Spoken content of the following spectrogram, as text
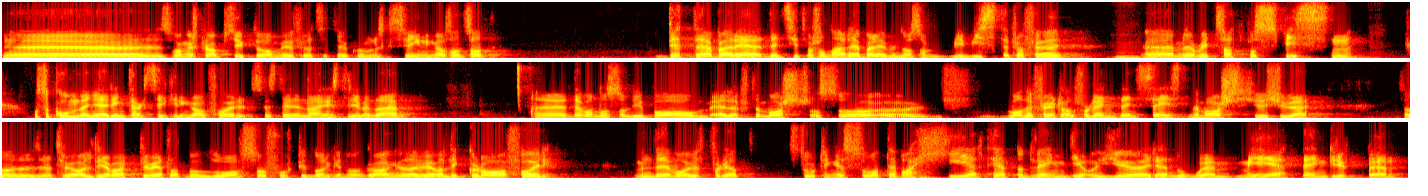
Svangerskap, sykdom, uforutsette økonomiske svingninger. og sånt, så dette er bare, den situasjonen her er bare noe som vi visste fra før, eh, men det har blitt satt på spissen. Og Så kom den her inntektssikringa for selvstendig næringsdrivende. Det var noe som vi ba om 11. mars, og så var det flertall for den den 16. mars 2020. Så Jeg tror aldri det har vært vedtatt noen lov så fort i Norge noen gang. Det er vi veldig glad for. Men det var jo fordi at Stortinget så at det var helt, helt nødvendig å gjøre noe med den gruppen.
